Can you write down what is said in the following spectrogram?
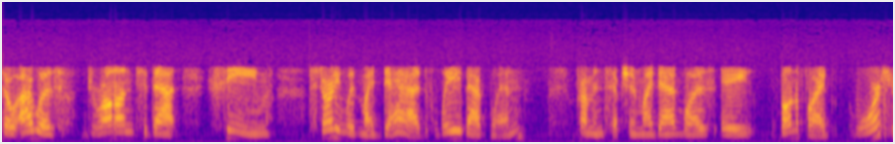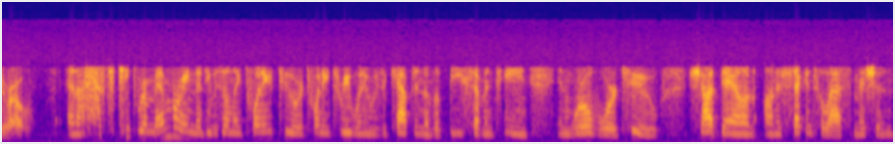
So I was drawn to that theme starting with my dad way back when from inception my dad was a bona fide war hero and I have to keep remembering that he was only 22 or 23 when he was a captain of a B 17 in World War II, shot down on his second to last mission,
